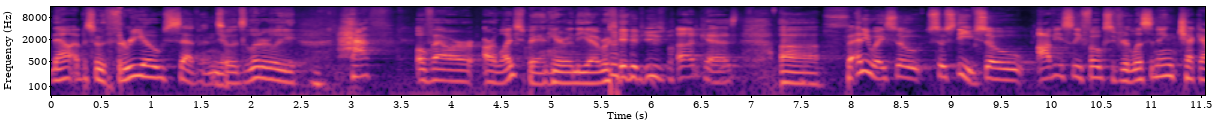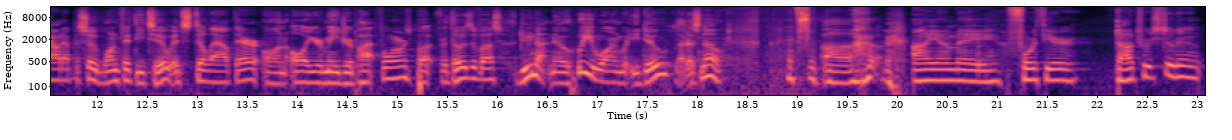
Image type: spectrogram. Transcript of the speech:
now episode 307. So it's literally half of our our lifespan here in the uh, Rotated Views podcast. Uh, but anyway, so so Steve, so obviously, folks, if you're listening, check out episode 152. It's still out there on all your major platforms. But for those of us who do not know who you are and what you do, let us know. Uh, I am a fourth year doctorate student.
